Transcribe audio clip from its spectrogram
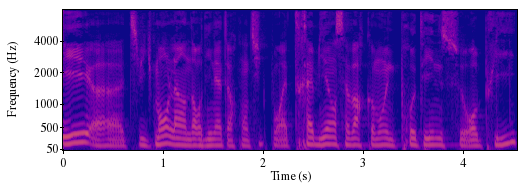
Et euh, typiquement, là, un ordinateur quantique pourrait très bien savoir comment une protéine se replie.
